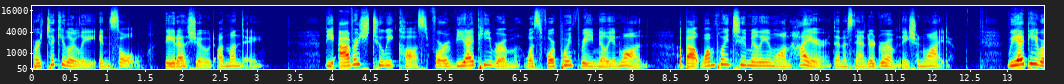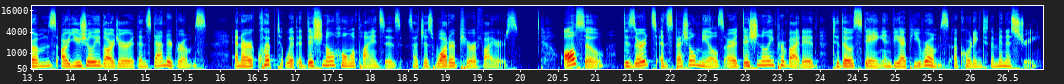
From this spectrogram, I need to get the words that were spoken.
particularly in Seoul, data showed on Monday. The average two week cost for a VIP room was 4.3 million won, about 1.2 million won higher than a standard room nationwide. VIP rooms are usually larger than standard rooms and are equipped with additional home appliances such as water purifiers. Also, desserts and special meals are additionally provided to those staying in VIP rooms, according to the ministry.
